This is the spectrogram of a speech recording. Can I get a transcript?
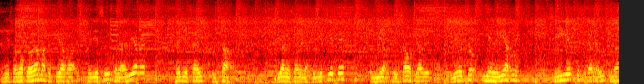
En esos dos programas se cierra serie 5, la del viernes, serie 6 el sábado. El viernes se abre la serie 7, el, viernes, el sábado se abre la serie 8 y el viernes siguiente será la última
